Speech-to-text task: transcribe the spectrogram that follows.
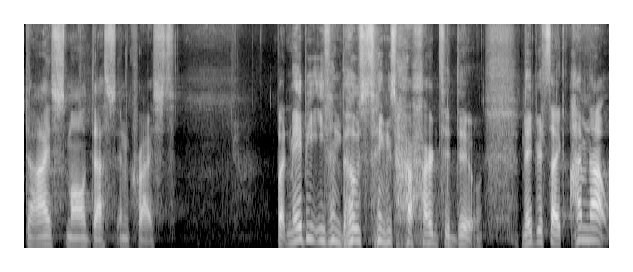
die small deaths in Christ. But maybe even those things are hard to do. Maybe it's like, I'm not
